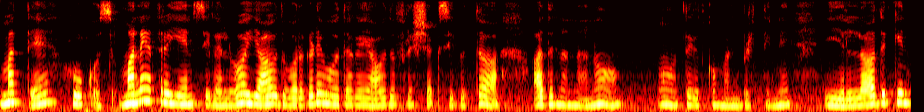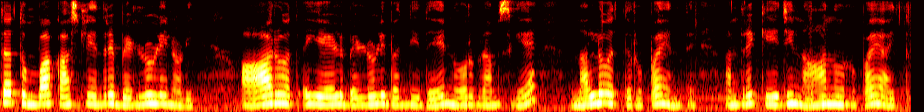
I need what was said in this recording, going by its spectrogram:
ಮತ್ತು ಹೂಕೋಸು ಮನೆ ಹತ್ರ ಏನು ಸಿಗಲ್ವೋ, ಯಾವುದು ಹೊರಗಡೆ ಹೋದಾಗ ಯಾವುದು ಫ್ರೆಶ್ಶಾಗಿ ಸಿಗುತ್ತೋ ಅದನ್ನು ನಾನು ತೆಗೆದುಕೊಂಬಂದ್ಬಿಡ್ತೀನಿ ಈ ಎಲ್ಲದಕ್ಕಿಂತ ತುಂಬ ಕಾಸ್ಟ್ಲಿ ಅಂದರೆ ಬೆಳ್ಳುಳ್ಳಿ ನೋಡಿ. ಆರು ಅಥವಾ ಏಳು ಬೆಳ್ಳುಳ್ಳಿ ಬಂದಿದೆ ನೂರು ಗ್ರಾಮ್ಸ್ಗೆ ನಲವತ್ತು ರೂಪಾಯಿ ಅಂತೆ. ಅಂದರೆ ಕೆ ಜಿ ನಾನ್ನೂರು ರೂಪಾಯಿ ಆಯಿತು.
